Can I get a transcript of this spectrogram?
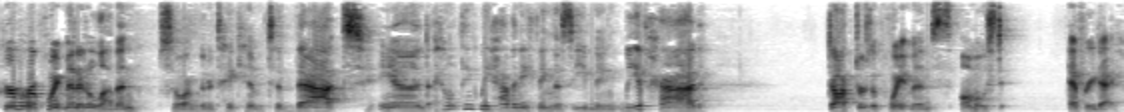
groomer appointment at 11, so I'm going to take him to that. And I don't think we have anything this evening. We have had doctor's appointments almost every day.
